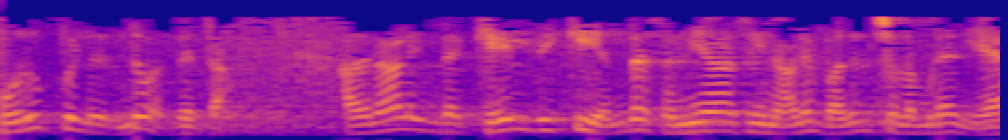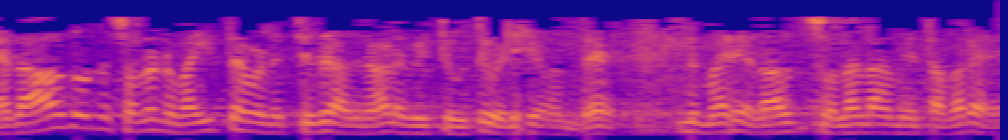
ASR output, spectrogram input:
பொறுப்புல இருந்து வந்துட்டான். அதனால இந்த கேள்விக்கு எந்த சன்னியாசினாலும் பதில் சொல்ல முடியாது. ஏதாவது ஒண்ணு சொல்லணும். வயிற்ற விளைச்சது அதனால வீட்டை விட்டு வெளியே வந்தேன். இந்த மாதிரி ஏதாவது சொல்லலாமே தவிர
